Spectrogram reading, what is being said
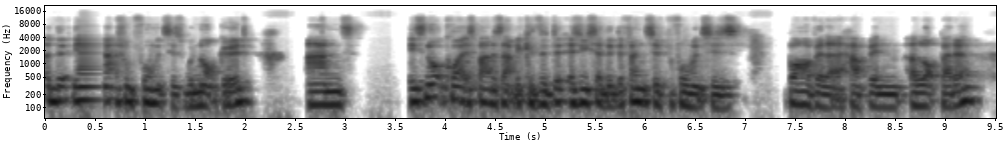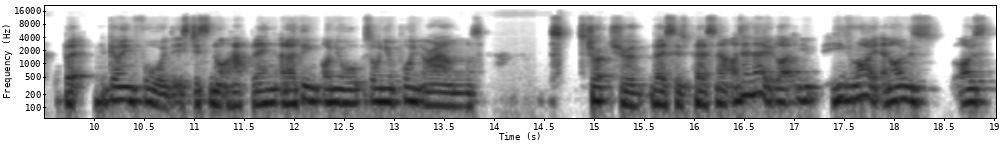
The, the actual performances were not good, and it's not quite as bad as that because, the, as you said, the defensive performances bar Villa have been a lot better. But going forward, it's just not happening. And I think on your so on your point around structure versus personnel, I don't know. Like you, he's right, and I was I was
